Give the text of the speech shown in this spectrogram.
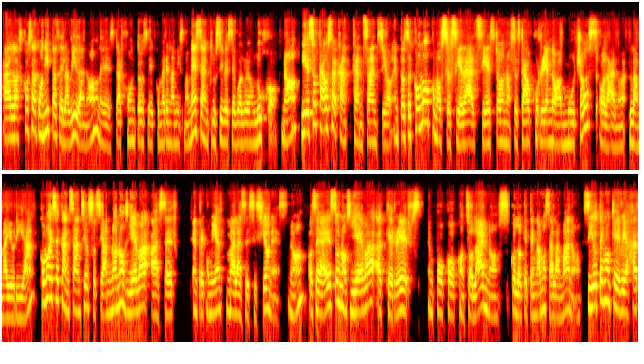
a las cosas bonitas de la vida, ¿no? De estar juntos, de comer en la misma mesa, inclusive se vuelve un lujo, ¿no? Y eso causa cansancio. Entonces, ¿cómo como sociedad, si esto nos está ocurriendo a muchos o la, la mayoría, cómo ese cansancio social no nos lleva hacer, entre comillas, malas decisiones, ¿no? O sea, esto nos lleva a querer un poco consolarnos con lo que tengamos a la mano. Si yo tengo que viajar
